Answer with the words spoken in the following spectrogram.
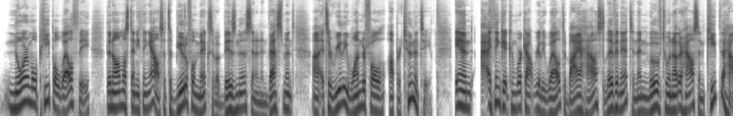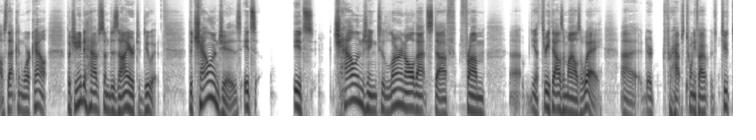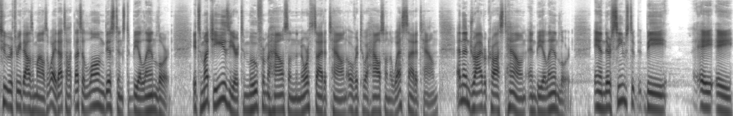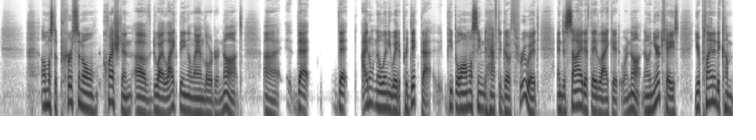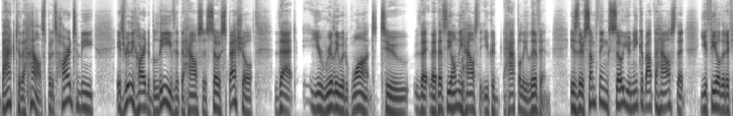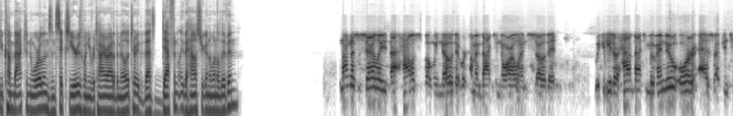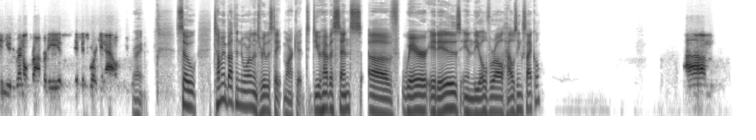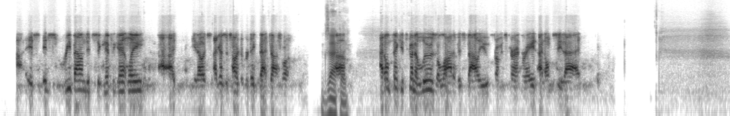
normal people wealthy than almost anything else. It's a beautiful mix of a business and an investment. Uh, it's a really wonderful opportunity. And I think it can work out really well to buy a house, live in it, and then move to another house and keep the house. That can work out. But you need to have some desire to do it. The challenge is it's it's challenging to learn all that stuff from uh, you know 3000 miles away uh, or perhaps 25 two, two or 3000 miles away. That's a that's a long distance to be a landlord. It's much easier to move from a house on the north side of town over to a house on the west side of town and then drive across town and be a landlord. And there seems to be a a almost a personal question of do I like being a landlord or not uh, that that I don't know any way to predict that. People almost seem to have to go through it and decide if they like it or not. Now, in your case, you're planning to come back to the house, but it's hard to me, it's really hard to believe that the house is so special that you really would want to, that, that that's the only house that you could happily live in. Is there something so unique about the house that you feel that if you come back to New Orleans in six years when you retire out of the military, that that's definitely the house you're going to want to live in? Not necessarily that house, but we know that we're coming back to New Orleans so that we could either have that to move into or as a continued rental property if, if it's working out. Right. So tell me about the New Orleans real estate market. Do you have a sense of where it is in the overall housing cycle? Um, it's it's rebounded significantly. I, you know, it's I guess it's hard to predict that, Joshua. Exactly. Um, I don't think it's going to lose a lot of its value from its current rate. I don't see that.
